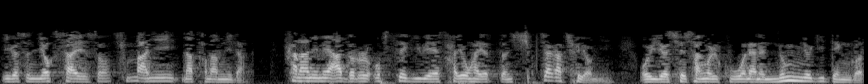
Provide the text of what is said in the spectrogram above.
이것은 역사에서 참 많이 나타납니다. 하나님의 아들을 없애기 위해 사용하였던 십자가 처형이 오히려 세상을 구원하는 능력이 된 것,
